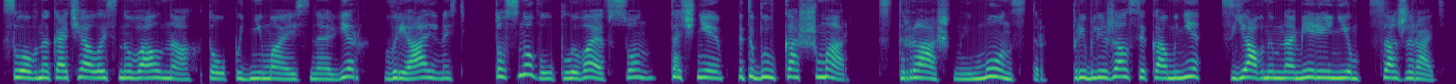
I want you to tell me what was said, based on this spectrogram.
словно качалась на волнах, то поднимаясь наверх, в реальность, то снова уплывая в сон. Точнее, это был кошмар. Страшный монстр приближался ко мне с явным намерением сожрать.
